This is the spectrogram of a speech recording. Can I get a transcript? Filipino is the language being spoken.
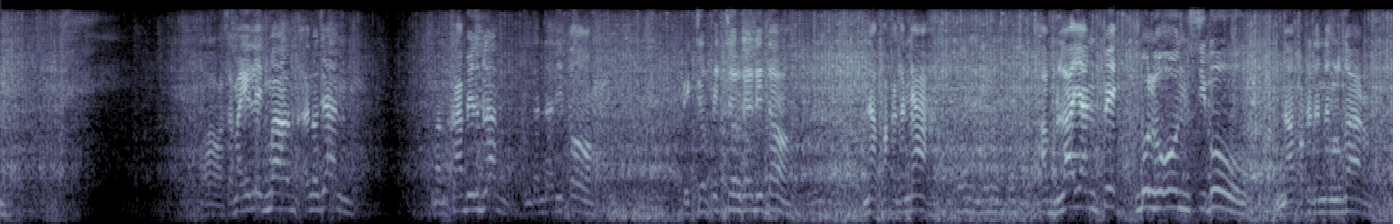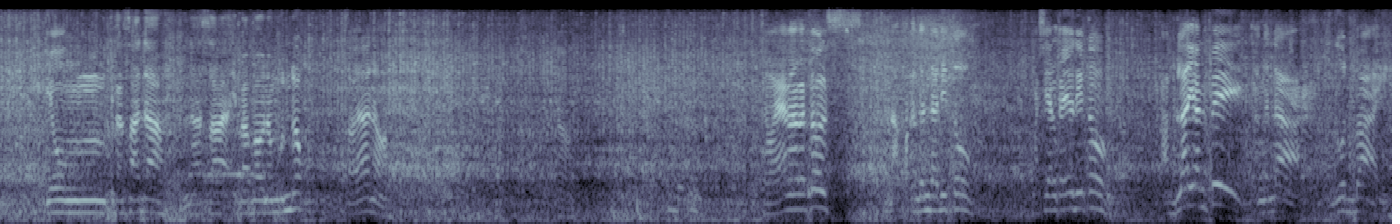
Oh, sa mahilig mag ano diyan, mag travel vlog. Ang ganda dito. Picture picture kayo dito. Napakaganda. Ablayan Peak, Buluon, Cebu. Napakagandang lugar. Yung kalsada nasa ibabaw ng bundok. So ayan oh. So, so ayan mga katols, napakaganda dito. Pasyal kayo dito. Ablayan Peak, ang ganda. Goodbye.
